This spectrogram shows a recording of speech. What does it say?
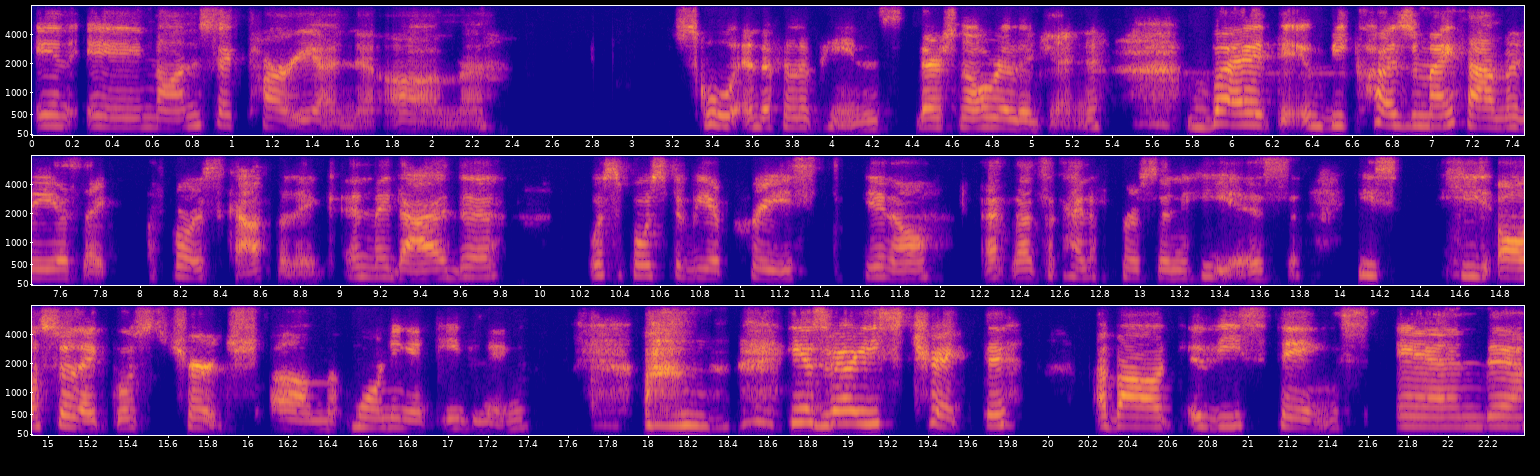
in a non-sectarian um school in the Philippines. There's no religion, but because my family is like, of course, Catholic, and my dad was supposed to be a priest. You know, that's the kind of person he is. He's he also like goes to church um morning and evening. he was very strict about these things, and. Uh,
